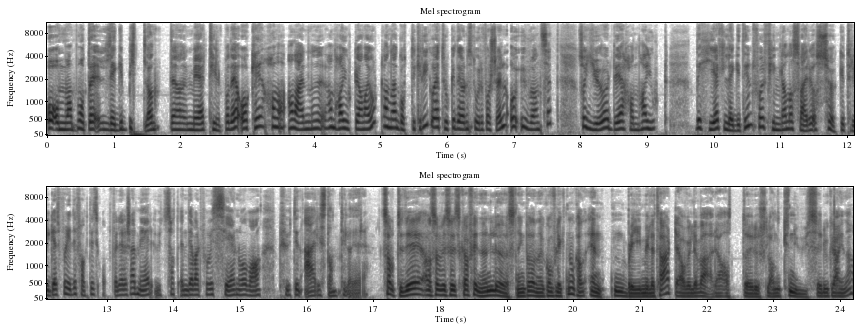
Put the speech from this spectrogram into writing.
Og om man på en måte legger bitte litt mer til på det Ok, han, han, er, han, har gjort det han har gjort. Han har gått til krig, og jeg tror ikke det gjør den store forskjellen. Og uansett så gjør det han har gjort, det helt legitimt for Finland og Sverige å søke trygghet fordi de faktisk oppfører seg mer utsatt enn de har vært. For vi ser nå hva Putin er i stand til å gjøre. Samtidig, altså hvis vi skal finne en løsning på denne konflikten, kan enten bli militært, da vil det være at Russland knuser Ukraina,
